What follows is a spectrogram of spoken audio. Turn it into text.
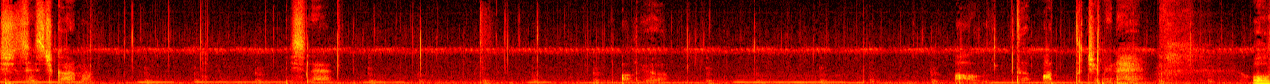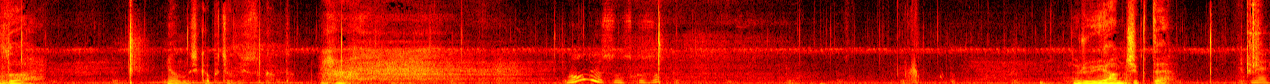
Hiç ses çıkarma. İzle. Alıyor. Oldu. Yanlış kapı çalışıyorsun kaptan. Ne oluyorsunuz kuzum? Rüyam çıktı. Ne?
